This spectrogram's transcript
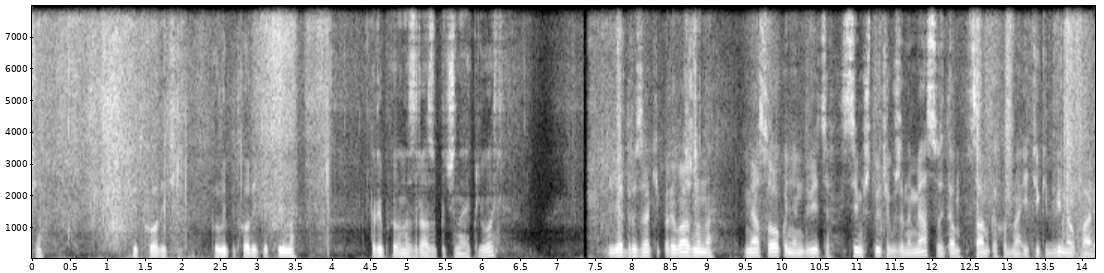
Що підходить. Коли підходить активна рибка, вона зразу починає клювати. Є, друзяки, переважно на м'ясо окуня. Дивіться, 7 штучок вже на м'ясо, і там в самках одна, і тільки дві на опарі.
